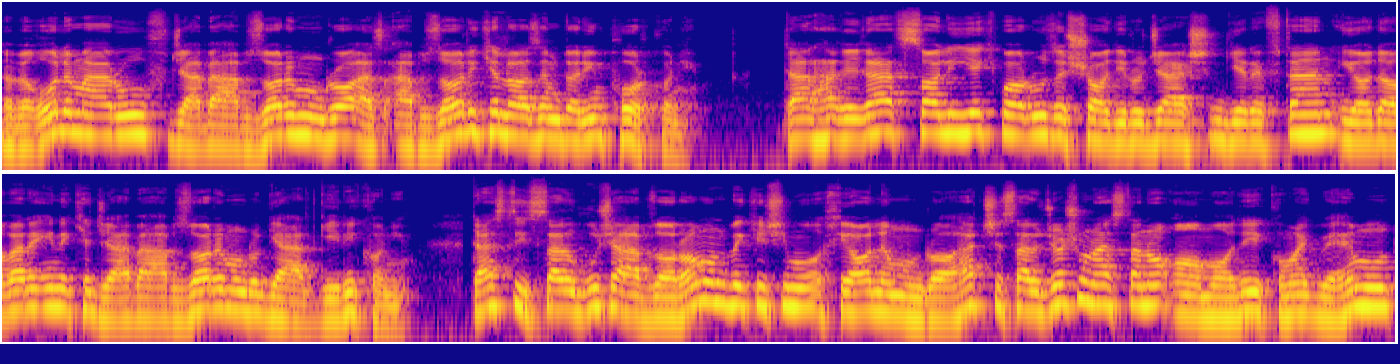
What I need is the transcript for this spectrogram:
و به قول معروف جعبه ابزارمون رو از ابزاری که لازم داریم پر کنیم. در حقیقت سالی یک بار روز شادی رو جشن گرفتن یادآور اینه که جعبه ابزارمون رو گردگیری کنیم. دستی سر و گوش ابزارامون بکشیم و خیالمون راحت چه سر جاشون هستن و آماده کمک بهمون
